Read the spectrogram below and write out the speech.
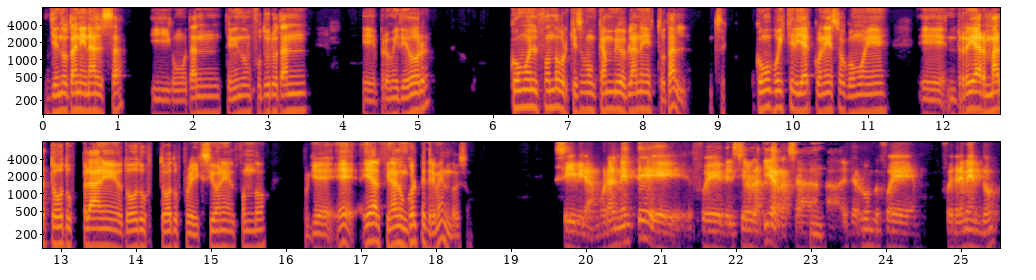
yendo tan en alza y como tan, teniendo un futuro tan eh, prometedor, ¿cómo en el fondo, porque eso fue un cambio de planes total. Entonces, ¿cómo pudiste lidiar con eso? ¿Cómo es eh, rearmar todos tus planes o todos tus, todas tus proyecciones en el fondo? Porque es, al final un golpe tremendo eso. Sí, mira, moralmente eh, fue del cielo a la tierra, o sea, mm. el derrumbe fue, fue tremendo,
